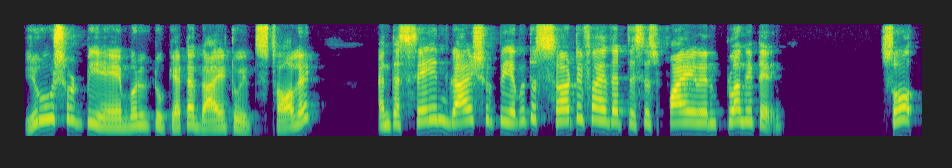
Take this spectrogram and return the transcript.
You should be able to get a guy to install it and the same guy should be able to certify that this is fine and plug it in. So,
